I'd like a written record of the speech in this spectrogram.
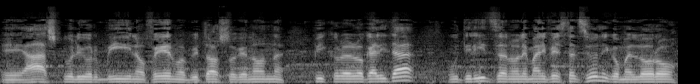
eh, Ascoli, Urbino, Fermo, piuttosto che non piccole località, utilizzano le manifestazioni come, loro,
